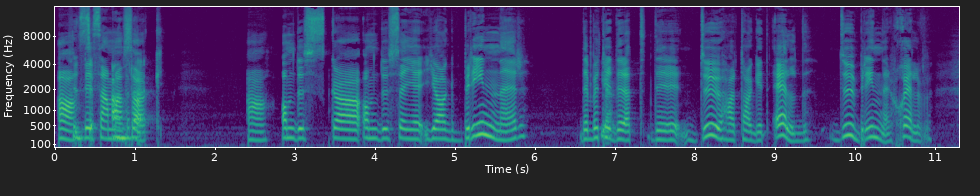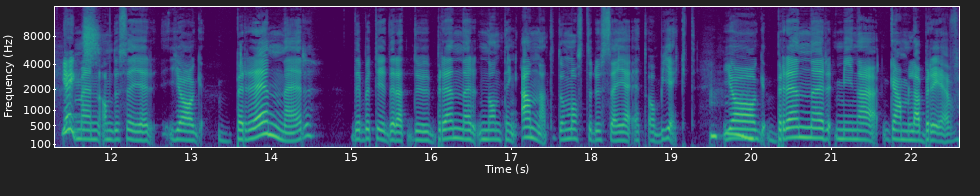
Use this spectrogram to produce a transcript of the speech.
ja, finns det är samma andra- sak. Ja, om du ska, om du säger jag brinner, det betyder att det, du har tagit eld. Du brinner själv. Yikes! Men om du säger jag bränner, det betyder att du bränner någonting annat. Då måste du säga ett objekt. Mhm. Jag bränner mina gamla brev,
